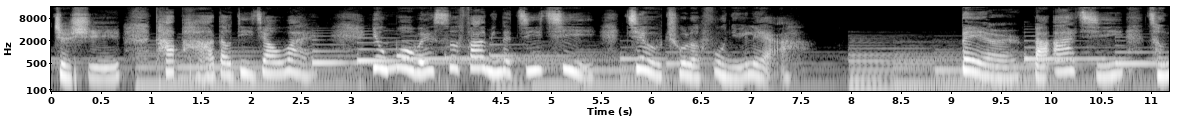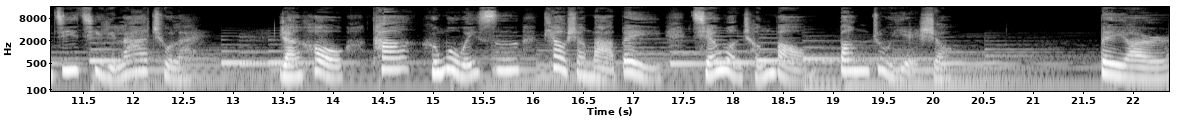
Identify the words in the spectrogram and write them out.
这时，他爬到地窖外，用莫维斯发明的机器救出了父女俩。贝尔把阿奇从机器里拉出来，然后他和莫维斯跳上马背，前往城堡帮助野兽。贝尔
